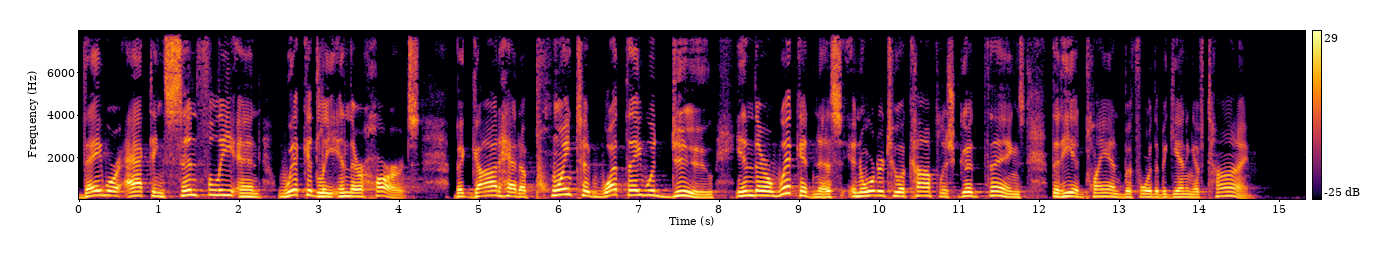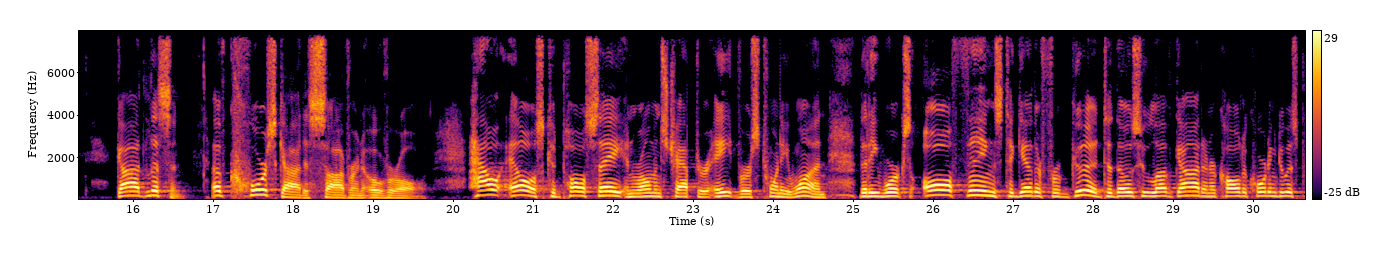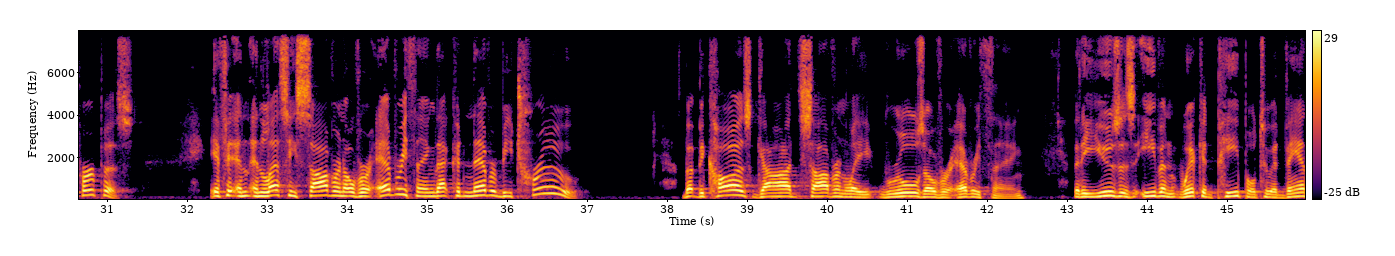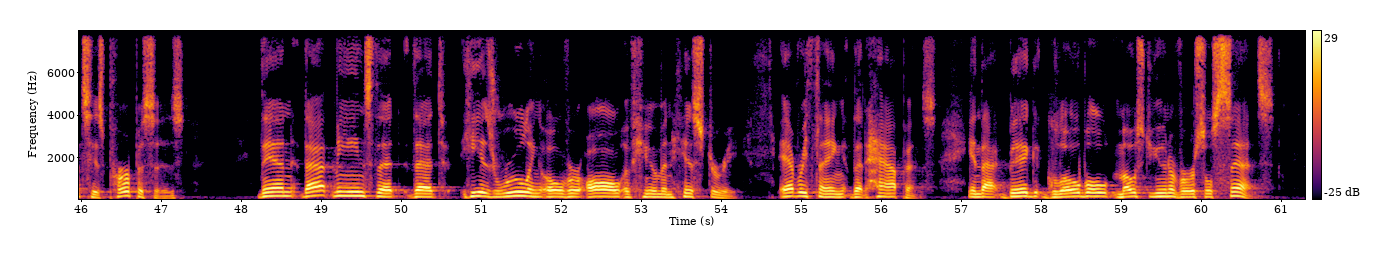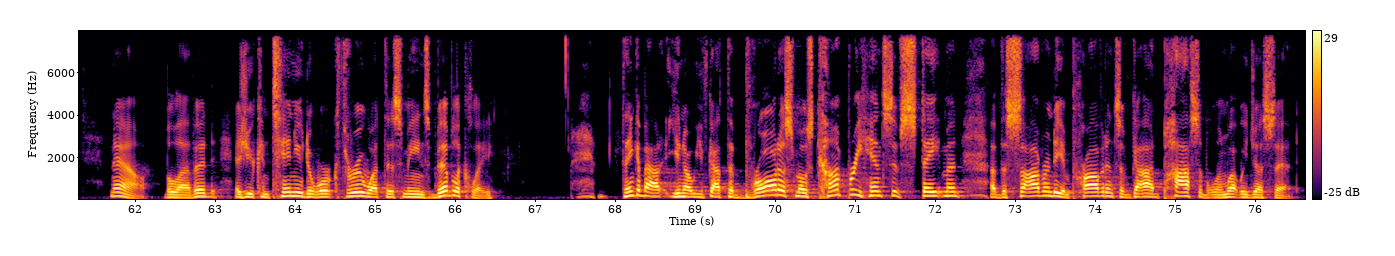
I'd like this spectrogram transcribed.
They were acting sinfully and wickedly in their hearts, but God had appointed what they would do in their wickedness in order to accomplish good things that He had planned before the beginning of time. God, listen, of course, God is sovereign over all. How else could Paul say in Romans chapter 8 verse 21 that he works all things together for good to those who love God and are called according to his purpose? If, unless he's sovereign over everything, that could never be true. But because God sovereignly rules over everything, that he uses even wicked people to advance his purposes, then that means that, that he is ruling over all of human history. Everything that happens in that big, global, most universal sense. Now, beloved, as you continue to work through what this means biblically, Think about, you know, you've got the broadest, most comprehensive statement of the sovereignty and providence of God possible in what we just said.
